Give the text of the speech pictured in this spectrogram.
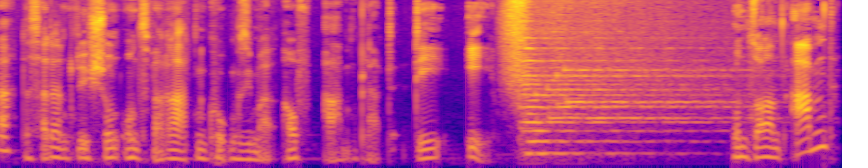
ah, das hat er natürlich schon uns verraten. Gucken Sie mal auf abendblatt.de. Und Sonnabend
